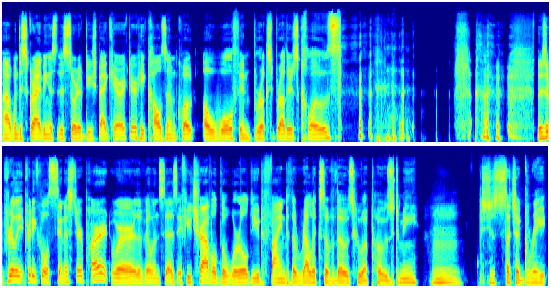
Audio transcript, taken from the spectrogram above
uh, when describing this, this sort of douchebag character, he calls him, quote, a wolf in Brooks Brothers clothes. There's a pretty pretty cool sinister part where the villain says, "If you traveled the world, you'd find the relics of those who opposed me." Mm. It's just such a great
